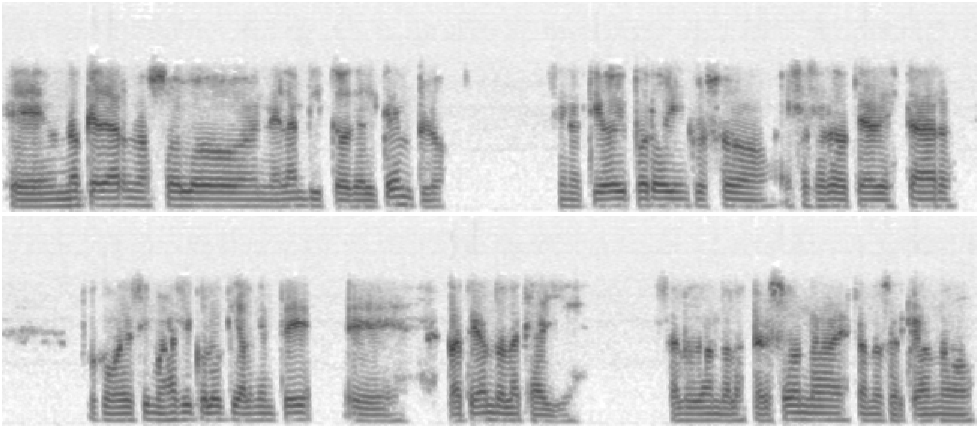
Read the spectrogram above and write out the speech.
eh, no quedarnos solo en el ámbito del templo, sino que hoy por hoy incluso el sacerdote ha de estar pues como decimos así coloquialmente, eh, pateando la calle, saludando a las personas, estando cercano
